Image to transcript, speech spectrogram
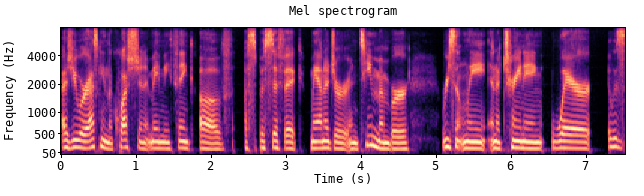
as you were asking the question, it made me think of a specific manager and team member recently in a training where it was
